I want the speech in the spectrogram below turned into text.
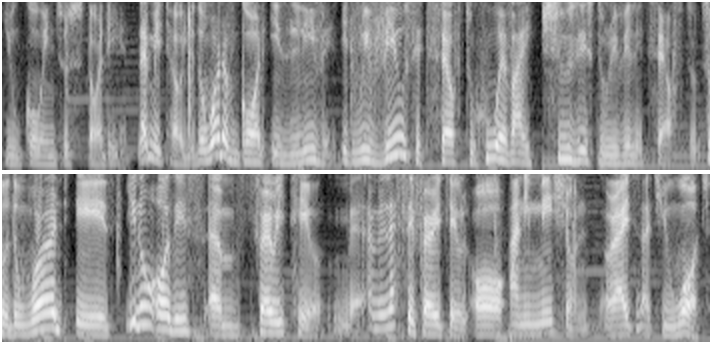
you go into studying. Let me tell you, the Word of God is living. It reveals itself to whoever it chooses to reveal itself to. So the Word is, you know, all these um, fairy tale, mean, let's say fairy tale or animation, all right, that you watch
